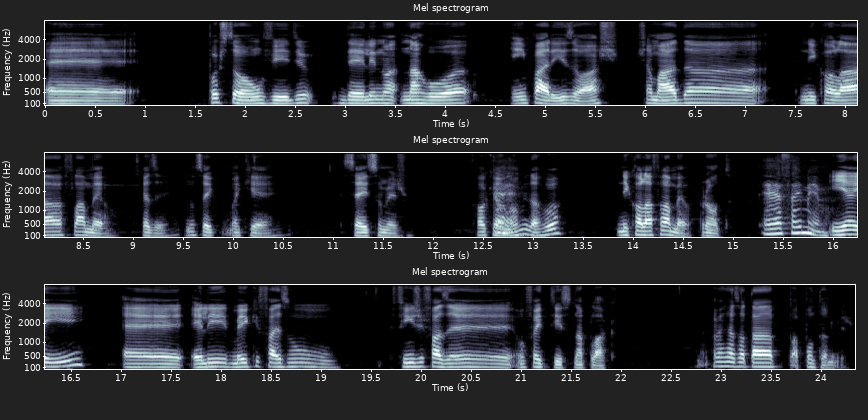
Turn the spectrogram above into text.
É, postou um vídeo dele na, na rua em Paris, eu acho, chamada Nicolas Flamel. Quer dizer, não sei como é que é. Se é isso mesmo. Qual que é, É. o nome da rua? Nicolas Flamel, pronto. É essa aí mesmo. E aí, é, ele meio que faz um. finge fazer um feitiço na placa. Na verdade, só tá apontando mesmo.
